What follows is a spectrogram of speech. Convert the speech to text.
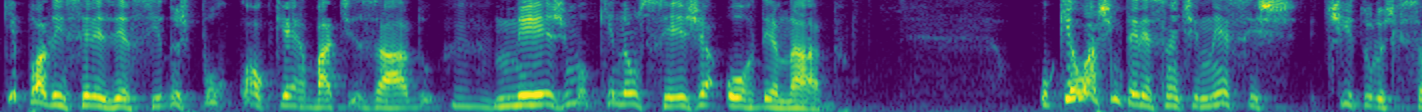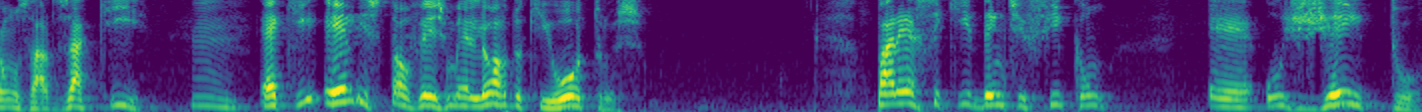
que podem ser exercidos por qualquer batizado, uhum. mesmo que não seja ordenado. O que eu acho interessante nesses títulos que são usados aqui hum. é que eles, talvez melhor do que outros, parece que identificam é, o jeito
